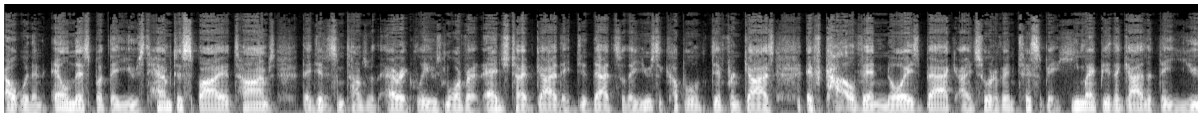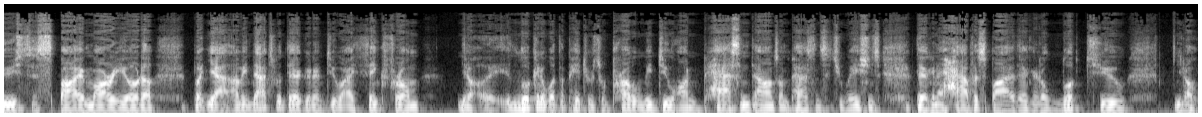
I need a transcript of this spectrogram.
out with an illness, but they used him to spy at times. They did it sometimes with Eric Lee, who's more of an edge type guy. They did that. So they used a couple of different guys. If Kyle Van Noy's back, I'd sort of anticipate he might be the guy that they use to spy Mariota. But yeah, I mean, that's what they're going to do, I think, from you know, looking at what the Patriots will probably do on passing downs, on passing situations, they're going to have a spy. They're going to look to, you know,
